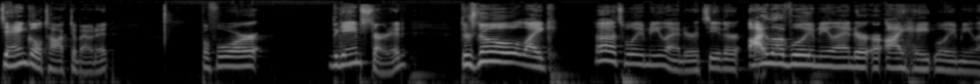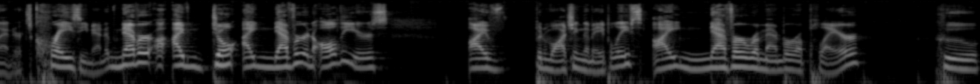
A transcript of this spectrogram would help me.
Dangle talked about it before the game started there's no like oh it's William Nylander it's either I love William Nylander or I hate William Nylander it's crazy man I've never I, I don't I never in all the years I've been watching the Maple Leafs I never remember a player who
